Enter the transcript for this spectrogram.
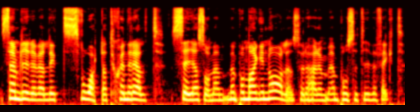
Sen blir det väldigt svårt att generellt säga så men, men på marginalen så är det här en, en, positiv effekt.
